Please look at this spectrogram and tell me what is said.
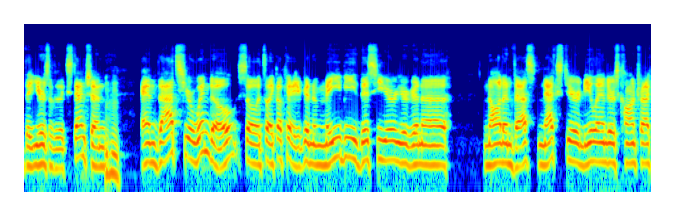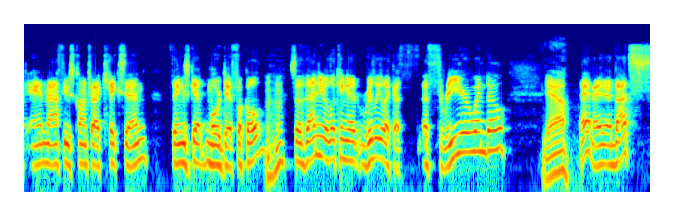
the years of his extension mm-hmm. and that's your window. So it's like okay you're going to maybe this year you're going to not invest. Next year, Nylander's contract and Matthews' contract kicks in. Things get more difficult. Mm-hmm. So then you're looking at really like a, a three year window. Yeah, and and that's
